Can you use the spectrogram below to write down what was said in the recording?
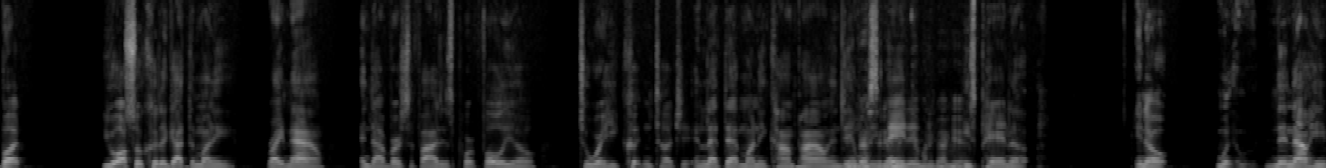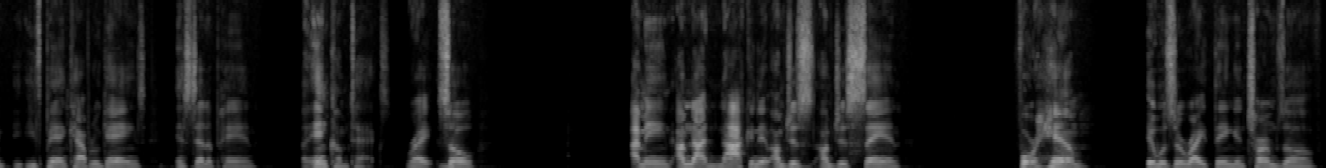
But you also could have got the money right now and diversified his portfolio to where he couldn't touch it and let that money compound. And then Invested when he made it, back, yeah. he's paying up. You know, when, then now he he's paying capital gains instead of paying an income tax, right? Mm-hmm. So, I mean, I'm not knocking it. I'm just I'm just saying, for him, it was the right thing in terms of,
